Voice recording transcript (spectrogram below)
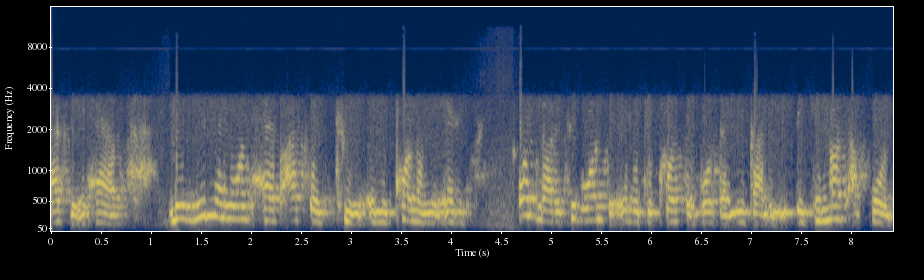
that they have. The women won't have access to an economy and ordinary people won't be able to cross the border legally if they cannot afford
